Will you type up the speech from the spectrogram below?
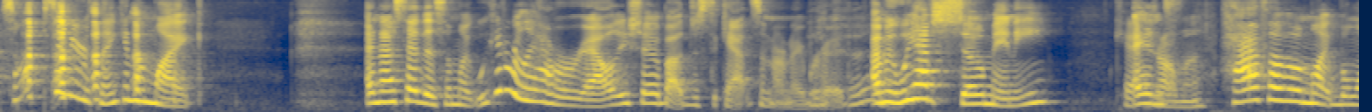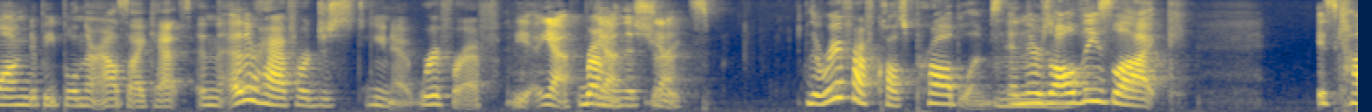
So I'm sitting here thinking, I'm like, and I said this, I'm like, we could really have a reality show about just the cats in our neighborhood. I mean, we have so many, Cat and drama. half of them like belong to people and they're outside cats, and the other half are just you know riffraff Yeah. Yeah. roaming yeah, the yeah. streets. The riffraff cause problems, and there's Mm. all these like. It's kind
